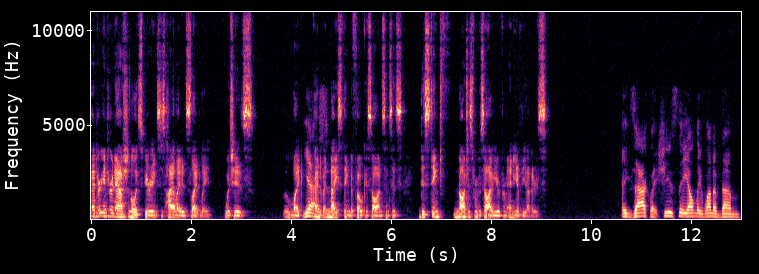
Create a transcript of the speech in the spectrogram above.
And her international experience is highlighted slightly, which is like Yes. kind of a nice thing to focus on since it's distinct not just from Usagi or from any of the others. Exactly. She's the only one of them.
